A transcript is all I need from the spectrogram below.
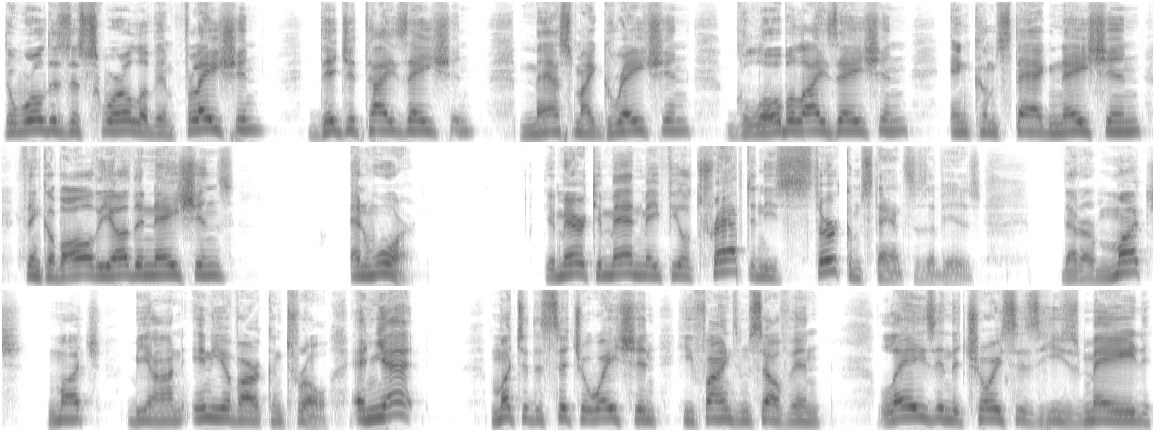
The world is a swirl of inflation, digitization, mass migration, globalization, income stagnation. Think of all the other nations and war. The American man may feel trapped in these circumstances of his that are much, much beyond any of our control. And yet, much of the situation he finds himself in lays in the choices he's made,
